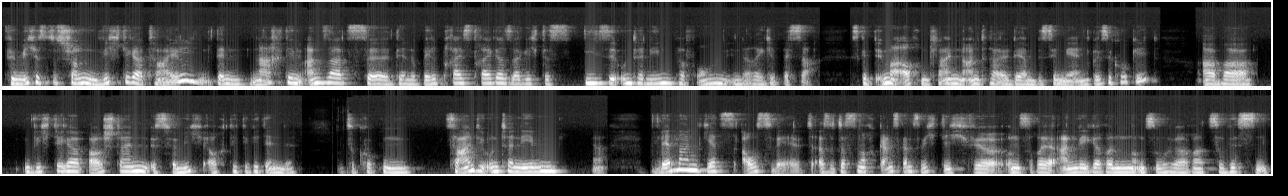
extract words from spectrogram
für mich ist das schon ein wichtiger Teil, denn nach dem Ansatz äh, der Nobelpreisträger sage ich, dass diese Unternehmen performen in der Regel besser. Es gibt immer auch einen kleinen Anteil, der ein bisschen mehr in Risiko geht, aber ein wichtiger Baustein ist für mich auch die Dividende. Zu gucken, zahlen die Unternehmen wenn man jetzt auswählt, also das ist noch ganz, ganz wichtig für unsere Anlegerinnen und Zuhörer zu wissen,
